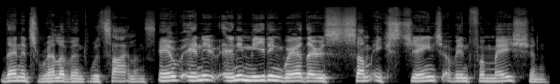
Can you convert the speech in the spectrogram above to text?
then it's relevant with silence. Any any meeting where there is some exchange of information,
